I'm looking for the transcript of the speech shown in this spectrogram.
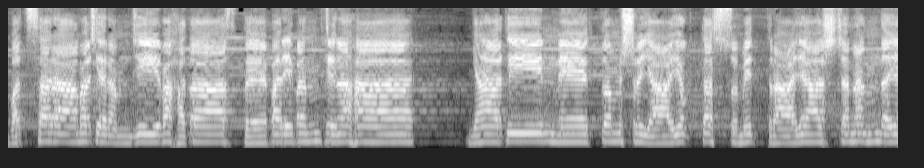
वत्स रामचिरम् जीव हतास्ते परिपन्थिनः ज्ञातीन्मे त्वम् श्रिया युक्तः सुमित्रायाश्च नन्दय।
